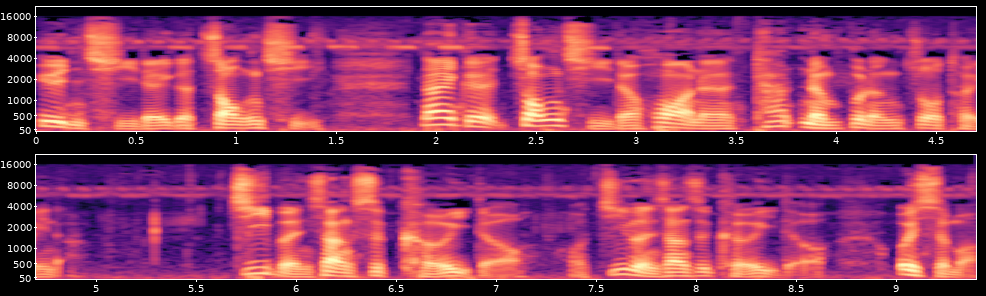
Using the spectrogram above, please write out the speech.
孕期的一个中期。那一个中期的话呢，它能不能做推拿？基本上是可以的哦。基本上是可以的哦。为什么？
